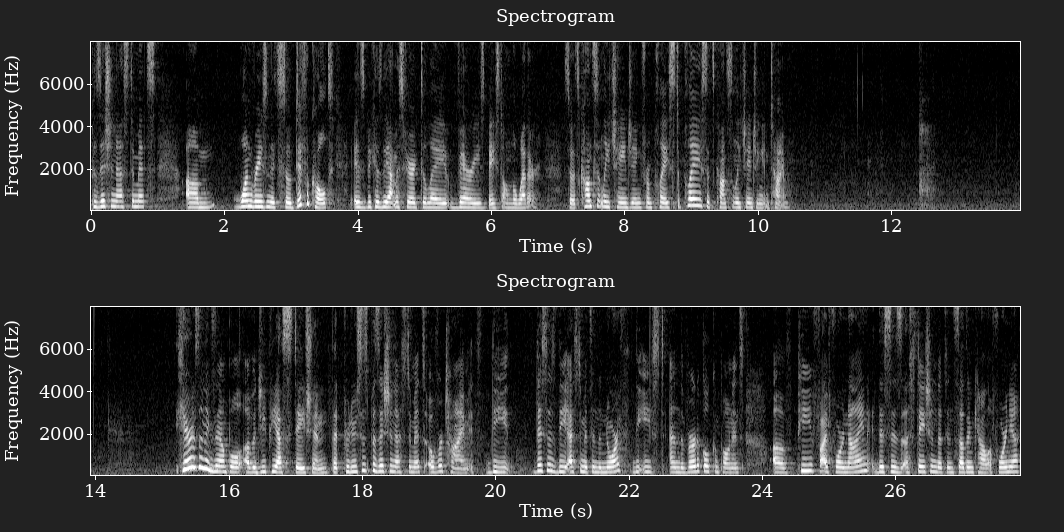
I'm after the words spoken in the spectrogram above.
position estimates. Um, one reason it's so difficult is because the atmospheric delay varies based on the weather. So it's constantly changing from place to place, it's constantly changing in time. Here's an example of a GPS station that produces position estimates over time. It's the, this is the estimates in the north, the east, and the vertical components of P549. This is a station that's in Southern California,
